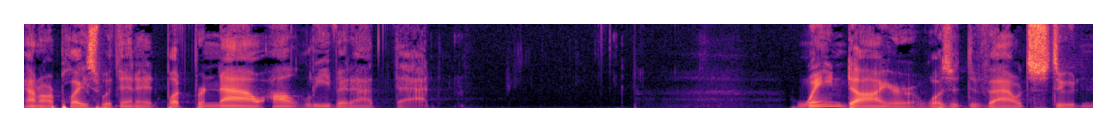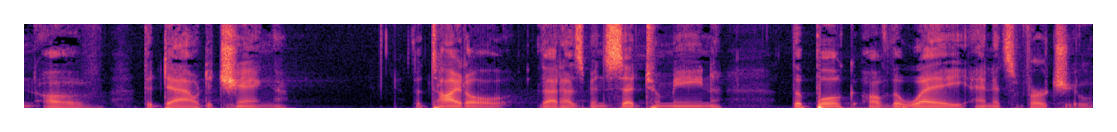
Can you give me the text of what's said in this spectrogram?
and our place within it, but for now, I'll leave it at that. Wayne Dyer was a devout student of the Tao Te Ching, the title that has been said to mean the book of the way and its virtue.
